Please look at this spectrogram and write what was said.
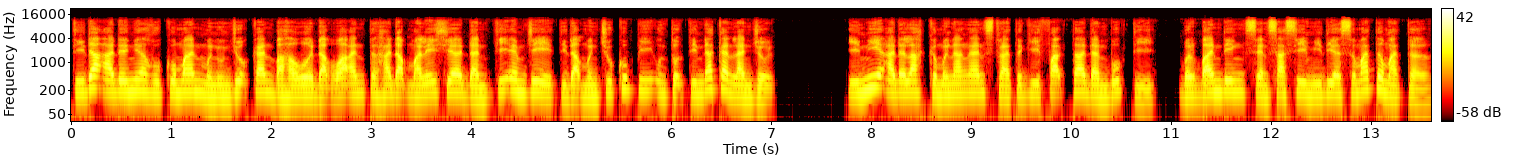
Tidak adanya hukuman menunjukkan bahawa dakwaan terhadap Malaysia dan TMJ tidak mencukupi untuk tindakan lanjut. Ini adalah kemenangan strategi fakta dan bukti, berbanding sensasi media semata-mata.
